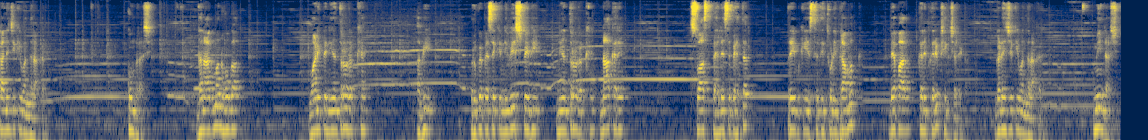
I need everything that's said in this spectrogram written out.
काली जी की वंदना करें। कुंभ राशि। धनागमन होगा। वाणी पे नियंत्रण रखें। अभी रुपए पैसे के निवेश पे भी नियंत्रण रखें। ना करें। स्वास्थ्य पहले से बेहतर, प्रेम की स्थिति थोड़ी भ्रामक, व्यापार करीब करीब ठीक चलेगा। गणेश जी की वंदना करें। मीन राशि।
